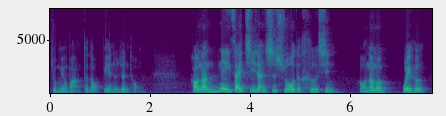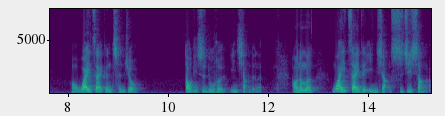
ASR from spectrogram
就没有办法得到别人的认同？好，那内在既然是所有的核心，哦，那么为何哦外在跟成就到底是如何影响的呢？好，那么外在的影响实际上啊，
